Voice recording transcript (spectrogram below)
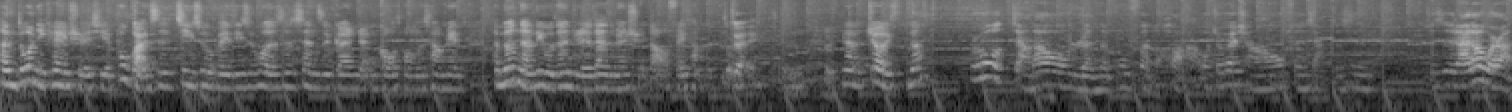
很多你可以学习，不管是技术、非技术，或者是甚至跟人沟通的上面很多能力，我真的觉得在这边学到非常的多。对，嗯，那 Joyce 呢？如果讲到人的部分的话，我就会想要分享，就是就是来到微软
